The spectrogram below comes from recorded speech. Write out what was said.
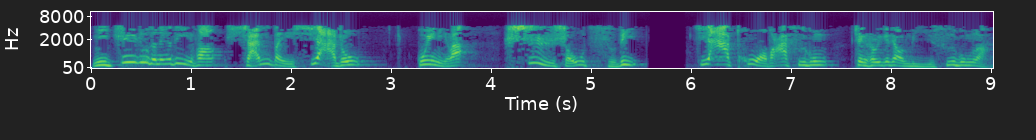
你居住的那个地方陕北夏州归你了，世守此地，加拓跋思公。这个时候应该叫李思公了，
